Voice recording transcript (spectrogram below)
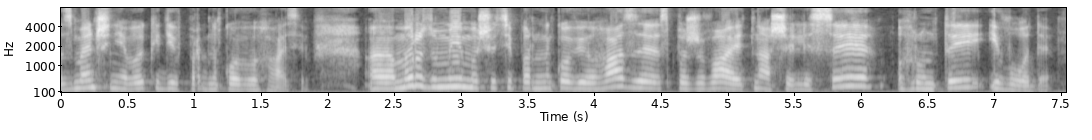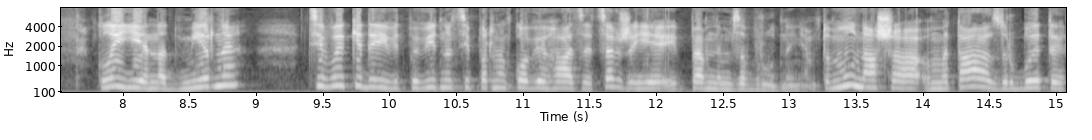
зменшення викидів парникових газів. Е, Ми розуміємо, що ці парникові гази споживають наші ліси, ґрунти і води. Коли є надмірне. Ці викиди і відповідно ці парникові гази це вже є певним забрудненням. Тому наша мета зробити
